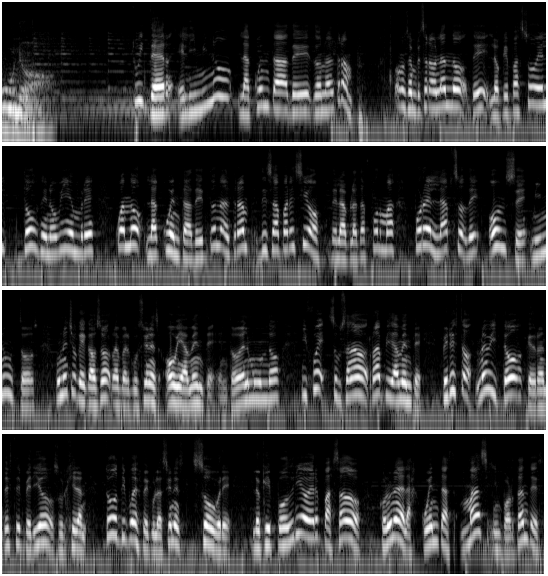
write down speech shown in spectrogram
1. Twitter eliminó la cuenta de Donald Trump. Vamos a empezar hablando de lo que pasó el 2 de noviembre cuando la cuenta de Donald Trump desapareció de la plataforma por el lapso de 11 minutos. Un hecho que causó repercusiones obviamente en todo el mundo y fue subsanado rápidamente. Pero esto no evitó que durante este periodo surgieran todo tipo de especulaciones sobre lo que podría haber pasado con una de las cuentas más importantes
